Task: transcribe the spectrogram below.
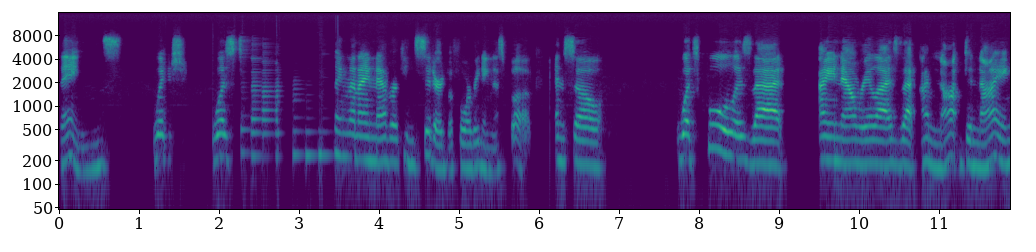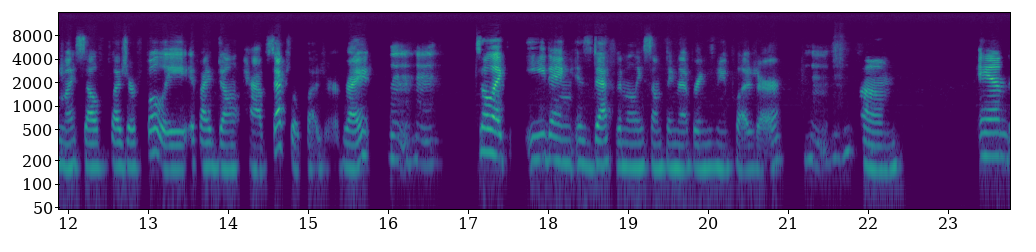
things, which was something that I never considered before reading this book. And so what's cool is that I now realize that I'm not denying myself pleasure fully if I don't have sexual pleasure, right? Mm-hmm. So like eating is definitely something that brings me pleasure. Mm-hmm. Um and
